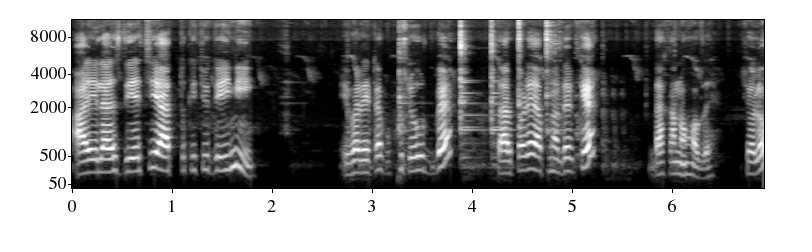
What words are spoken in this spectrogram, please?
আর এলাচ দিয়েছি, আর তো কিছু দিইনি। এবার এটা ফুটে উঠবে, তারপরে আপনাদেরকে দেখানো হবে। চলো।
